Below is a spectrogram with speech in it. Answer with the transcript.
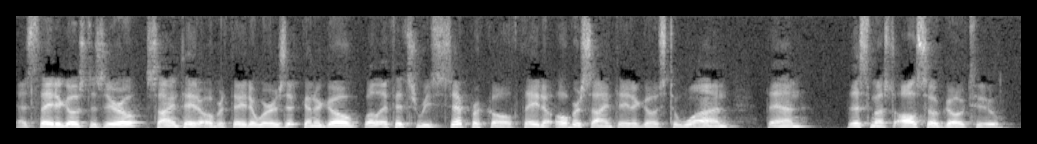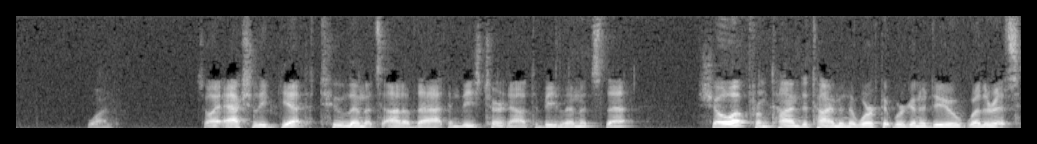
As theta goes to zero, sine theta over theta, where is it going to go? Well, if it's reciprocal, theta over sine theta goes to 1, then this must also go to 1. So I actually get two limits out of that, and these turn out to be limits that show up from time to time in the work that we're going to do, whether it's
